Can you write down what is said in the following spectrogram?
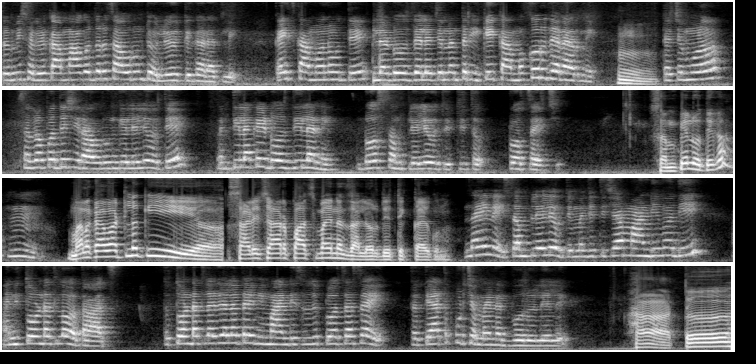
तर मी सगळे कामं अगोदरच आवरून ठेवले होते घरातले. काहीच कामं नव्हते. तिला डोस दिल्याच्या नंतर ही काही कामं करू देणार नाही. त्याच्यामुळं सगळं पद्धतशीर आवरून गेलेले होते पण तिला काही डोस दिला नाही. डोस संपलेले होते तिथं टोचायची. संपेल होते का? हम्म. मला काय वाटलं की अं, साडेचार पाच महिन्यात झाल्यावर देते काय कोण नाही नाही संपलेले होते. म्हणजे तिच्या मांडीमध्ये आणि तोंडातला होता आज. तर तोंडातला दिला त्यांनी मांडीचा जो टोचाचा आहे तर ते आता पुढच्या महिन्यात बोलवलेले. हा तर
